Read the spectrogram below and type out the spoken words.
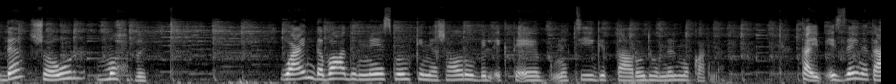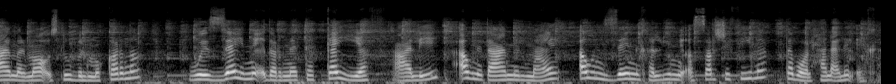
ده شعور محبط. وعند بعض الناس ممكن يشعروا بالاكتئاب نتيجة تعرضهم للمقارنة. طيب إزاي نتعامل مع أسلوب المقارنة؟ وإزاي نقدر نتكيف عليه أو نتعامل معاه؟ أو إزاي نخليه ما يأثرش فينا؟ تابعوا الحلقة للآخر.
